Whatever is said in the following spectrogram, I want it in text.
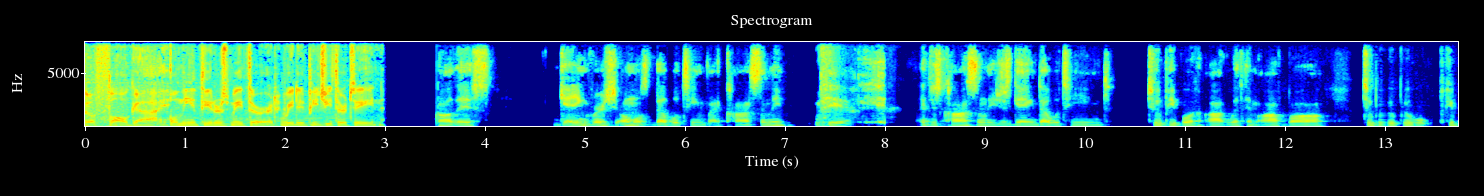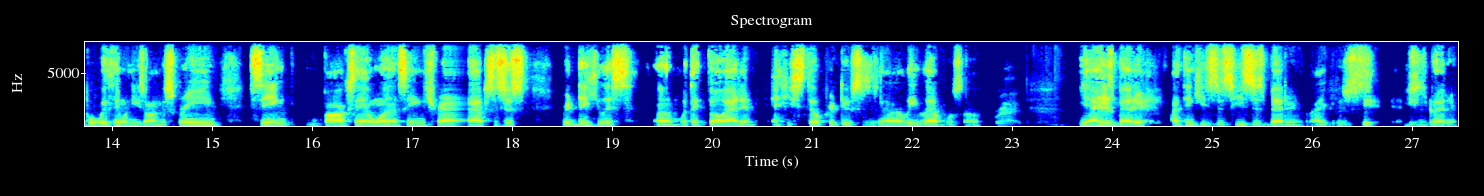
The Fall Guy. Only in theaters May 3rd. Rated PG-13. All this getting virtually almost double teamed like constantly, Yeah. like just constantly just getting double teamed. Two people with him off ball, two people people with him when he's on the screen, seeing box and one, seeing traps. It's just ridiculous um, what they throw at him, and he still produces at an elite level. So Right. yeah, he's better. I think he's just he's just better. Like it's, Yeah. he's just better.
